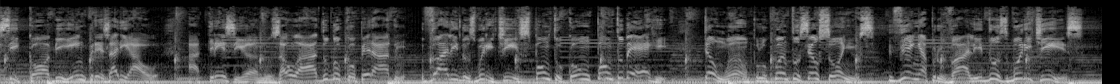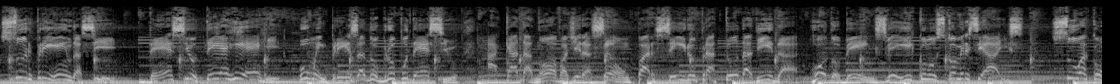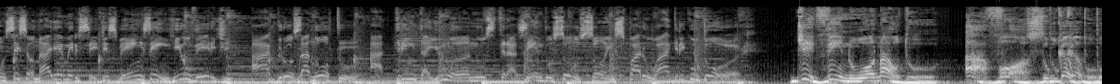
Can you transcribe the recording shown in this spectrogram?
Cicobi Empresarial. Há 13 anos ao lado do cooperado. valedosburitis.com.br. Tão amplo quanto seus sonhos. Venha pro Vale dos Buritis. Surpreenda-se. Décio TRR, uma empresa do Grupo Décio. A cada nova geração, parceiro para toda a vida. Rodobens Veículos Comerciais. Sua concessionária Mercedes-Benz em Rio Verde. Agrozanoto, há 31 anos trazendo soluções para o agricultor. Divino Ronaldo, a voz do campo.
